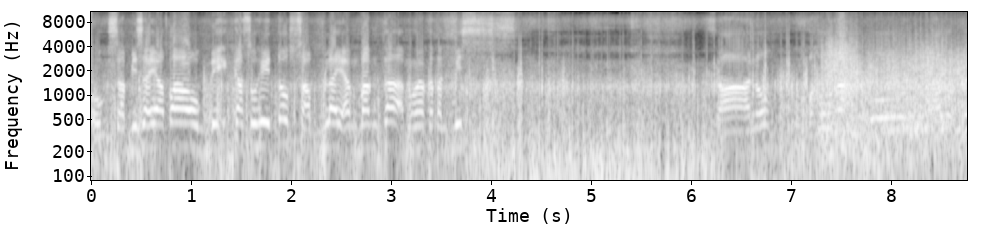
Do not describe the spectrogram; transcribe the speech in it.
Og sa Bisaya pa og di kasuhito, sablay ang bangka mga katagbis. Sa ano, Bahura o tawag na.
